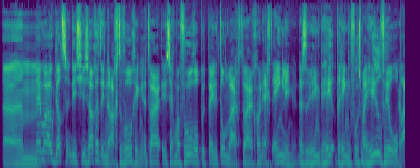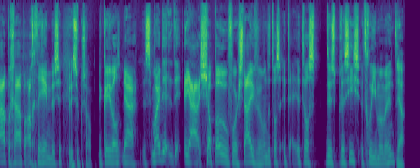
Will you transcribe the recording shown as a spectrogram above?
Ehm, Nee, maar ook dat. Dus je zag het in de achtervolging. Het waren, zeg maar, voorop het peloton waren, het waren gewoon echt eenlingen. Dus er hing, de heel, er hing volgens mij heel veel op apengapen achterin. Dus Dat is ook zo. dan kun je wel. Ja, dus, maar de, de- ja, chapeau voor Stuyven. Want het was, het, het was dus precies het goede moment. Ja,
